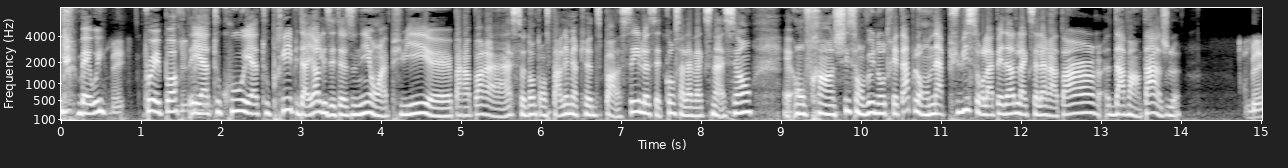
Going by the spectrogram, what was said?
Ben oui. Mais Peu importe, Mais- et à tout coup et à tout prix. Puis d'ailleurs, les États-Unis ont appuyé euh, par rapport à, à ce dont on se parlait mercredi passé, là, cette course à la vaccination. Euh, on franchit, si on veut, une autre étape. Là, on appuie sur la pédale de l'accélérateur davantage. Là. Ben,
